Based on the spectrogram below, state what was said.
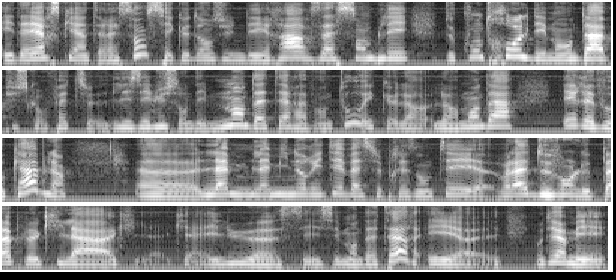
Et d'ailleurs, ce qui est intéressant, c'est que dans une des rares assemblées de contrôle des mandats, puisqu'en fait, les élus sont des mandataires avant tout et que leur, mandat est révocable, la, minorité va se présenter voilà, devant le peuple qui a, qui, a élu ses, mandataires et vont dire mais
